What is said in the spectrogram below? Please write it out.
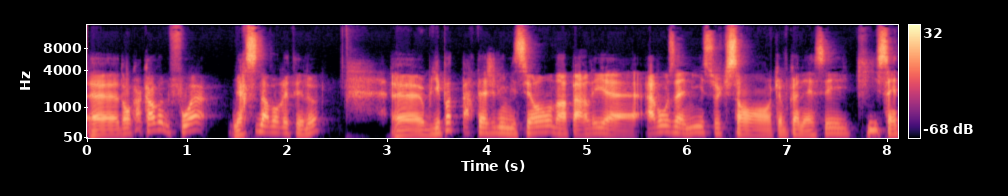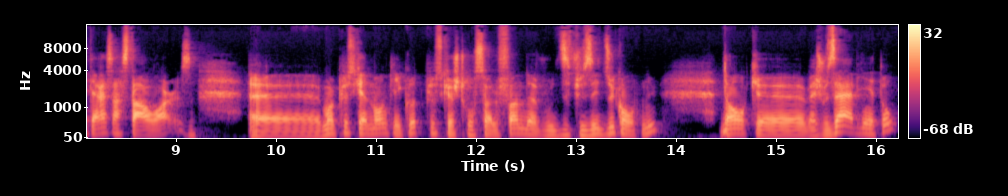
Euh, donc, encore une fois, merci d'avoir été là. N'oubliez pas de partager l'émission, d'en parler à, vos amis, ceux qui sont, que vous connaissez, qui s'intéressent à Star Wars. moi, plus qu'il y a de monde qui écoute, plus que je trouve ça le fun de vous diffuser du contenu. Donc, ben, je vous dis à bientôt.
